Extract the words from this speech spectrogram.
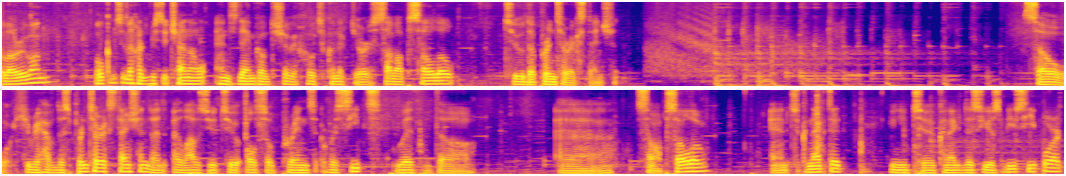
Hello everyone, welcome to the HardBC channel and today I'm going to show you how to connect your SumUp Solo to the printer extension. So here we have this printer extension that allows you to also print receipts with the uh, SumUp Solo. And to connect it you need to connect this USB-C port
